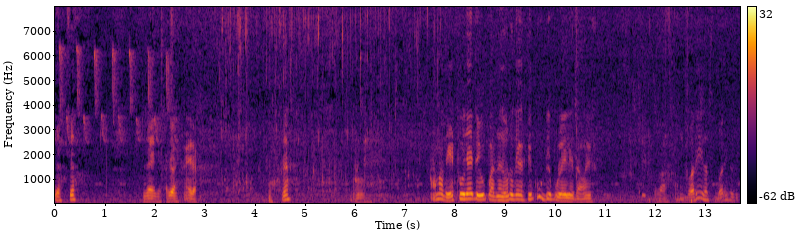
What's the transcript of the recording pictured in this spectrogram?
જો, જો. જાય દેખા જો અહીં રાખ આમાં તો હેઠું જાય તો ઉપાડ નથી ઓલું દેખા ટીપું ટીપું લઈ લેતા હોય. વાહ બરી નથી બરી નથી.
